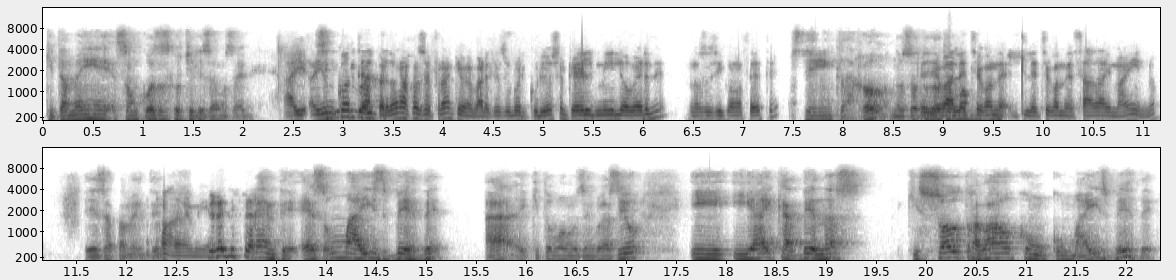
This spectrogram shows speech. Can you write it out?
Que também são coisas que utilizamos aí. Hay, hay sí, un cóctel, igual. perdona José Fran, que me parece súper curioso, que es el Milo Verde. No sé si conoce este. Sí, claro. Nosotros que lleva leche, conde leche, condensada y maíz, ¿no? Exatamente. Madre mía. Pero es diferente. Es un maíz verde ¿eh? que tomamos en Brasil y, y hay cadenas que solo trabajan con, con maíz verde.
